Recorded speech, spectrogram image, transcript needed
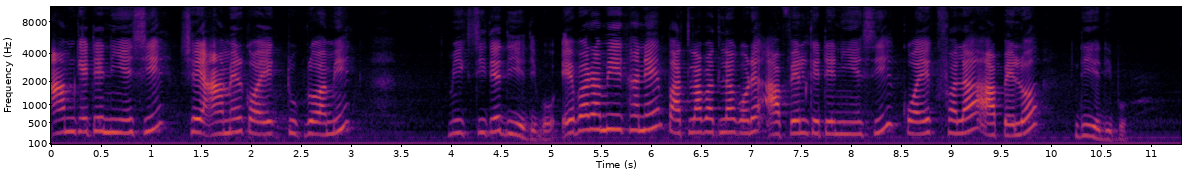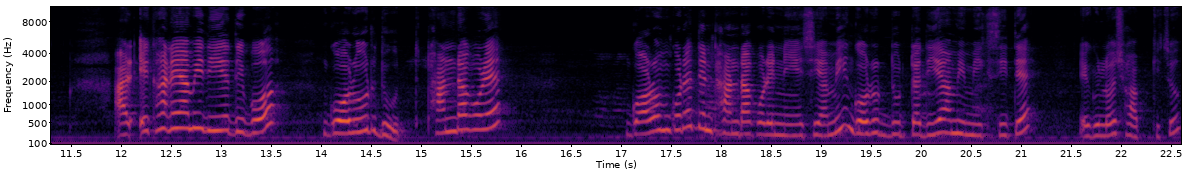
আম কেটে নিয়েছি, সেই আমের কয়েক টুকরো আমি মিক্সিতে দিয়ে দিব। এবার আমি এখানে পাতলা পাতলা করে আপেল কেটে নিয়েছি, কয়েক ফলা আপেলও দিয়ে দিব। আর এখানে আমি দিয়ে দিব গরুর দুধ। ঠান্ডা করে গরম করে দেন ঠান্ডা করে নিয়েছি আমি। গরুর দুধটা দিয়ে আমি মিক্সিতে এগুলো সব কিছু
